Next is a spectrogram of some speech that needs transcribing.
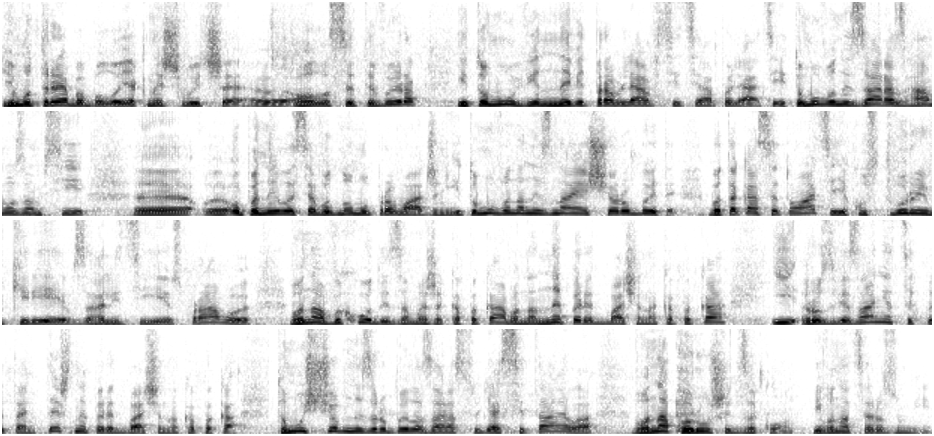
Йому треба було якнайшвидше е, оголосити вирок, і тому він не відправляв всі ці апеляції. І тому вони зараз гамузом всі е, е, в одному провадженні. І тому вона не знає, що робити. Бо така ситуація, яку створив Кірєєв взагалі цією справою, вона виходить за межі КПК, вона не передбачена КПК, і розв'язання цих питань теж не передбачено КПК. Тому що б не зробила зараз суддя Сітайла, вона порушить закон, і вона це розуміє.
